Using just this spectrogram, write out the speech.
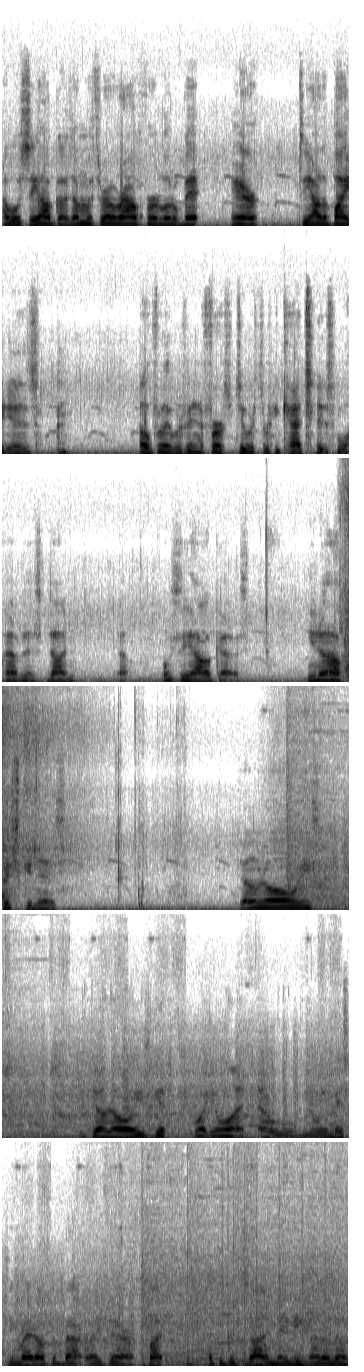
I will see how it goes. I'm gonna throw around for a little bit here, see how the bite is. Hopefully within the first two or three catches we'll have this done. So we'll see how it goes. You know how fishing is. Don't always you don't always get what you want. Oh, we missed him right off the bat, right there. But that's a good sign, maybe. I don't know.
